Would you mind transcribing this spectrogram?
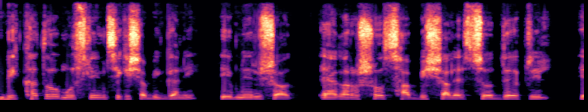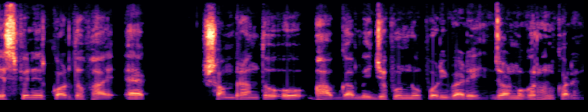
বিখ্যাত মুসলিম চিকিৎসা বিজ্ঞানী ইবনে রুশদ এগারোশো ছাব্বিশ সালের চোদ্দ এপ্রিল স্পেনের কর্দোফায় এক সম্ভ্রান্ত ও ভাবগাম্ভীর্যপূর্ণ পরিবারে জন্মগ্রহণ করেন।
